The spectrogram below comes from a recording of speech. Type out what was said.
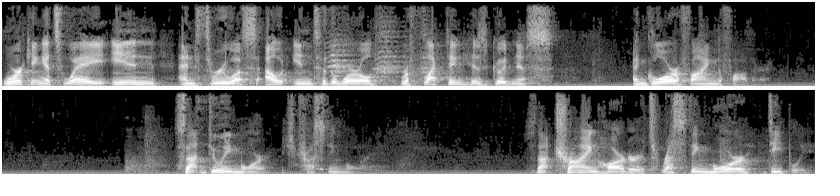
working its way in and through us out into the world, reflecting his goodness and glorifying the Father. It's not doing more, it's trusting more. It's not trying harder, it's resting more deeply.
